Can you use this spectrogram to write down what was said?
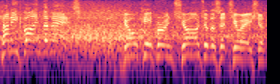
Can he find the net? Goalkeeper in charge of the situation.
